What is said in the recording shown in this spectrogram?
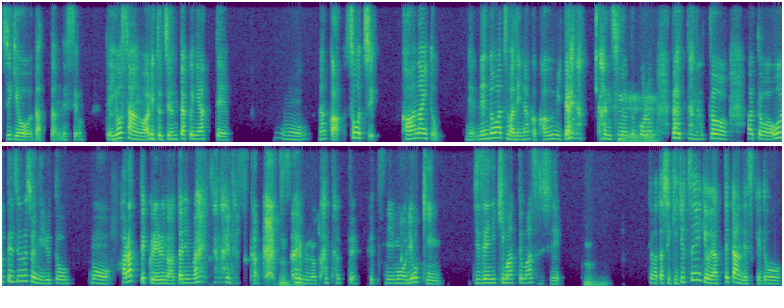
事業だったんですよ。で、予算は割と潤沢にあって、もうなんか装置買わないとね、年度末までになんか買うみたいな感じのところだったのと、あとは大手事務所にいると、もう払ってくれるのは当たり前じゃないですか、細部の方って。別にもう料金、事前に決まってますし。うん、で私、技術営業やってたんですけど、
